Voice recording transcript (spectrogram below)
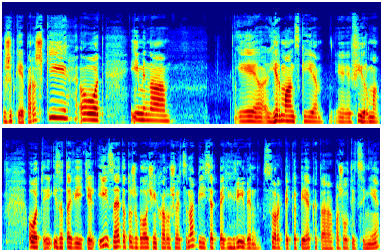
жидкие порошки, вот, именно и э, германские э, фирма от изготовитель. И за это тоже была очень хорошая цена, 55 гривен 45 копеек, это по желтой цене.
